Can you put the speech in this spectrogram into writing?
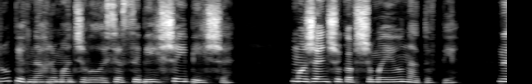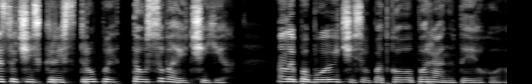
Трупів нагромаджувалося все більше і більше. Можен шукав Шимеї у натовпі, несучись крізь трупи та усуваючи їх, але побоюючись випадково поранити його.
